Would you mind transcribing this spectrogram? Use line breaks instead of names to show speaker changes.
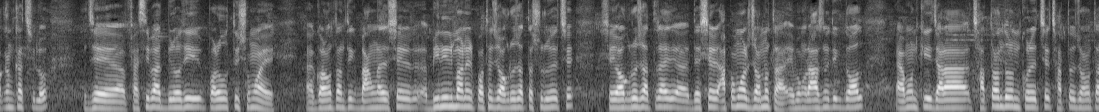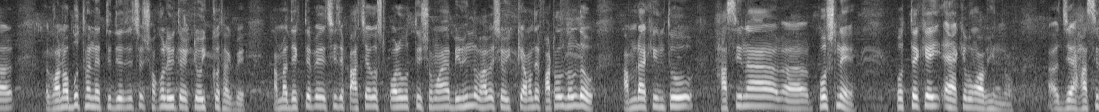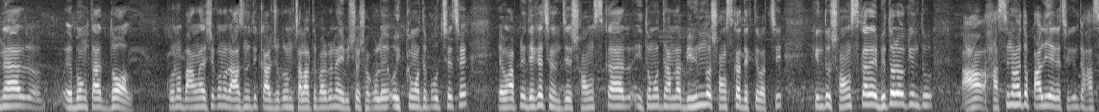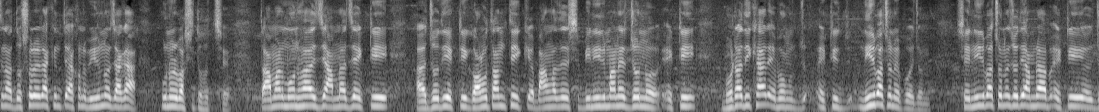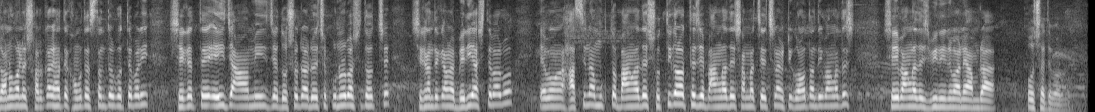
আকাঙ্ক্ষা ছিল যে ফ্যাসিবাদ বিরোধী পরবর্তী সময়ে গণতান্ত্রিক বাংলাদেশের বিনির্মাণের পথে যে অগ্রযাত্রা শুরু হয়েছে, সেই অগ্রযাত্রায় দেশের আপামর জনতা এবং রাজনৈতিক দল, এমনকি যারা ছাত্র আন্দোলন করেছে, ছাত্র জনতার গণ অভ্যুত্থান নেতৃত্ব দিয়েছে, সকলের ভিতরে একটি ঐক্য থাকবে। আমরা দেখতে পেয়েছি যে পাঁচই আগস্ট পরবর্তী সময়ে বিভিন্নভাবে সেই ঐক্য আমাদের ফাটল ধরলেও আমরা কিন্তু হাসিনা প্রশ্নে প্রত্যেকেই এক এবং অভিন্ন। যে হাসিনার এবং তার দল কোনো বাংলাদেশে কোনো রাজনৈতিক কার্যক্রম চালাতে পারবে না, এই বিষয়ে সকলে ঐক্যমতে পৌঁছেছে। এবং আপনি দেখেছেন যে সংস্কার, ইতোমধ্যে আমরা বিভিন্ন সংস্কার দেখতে পাচ্ছি, কিন্তু সংস্কারের ভিতরেও কিন্তু হাসিনা হয়তো পালিয়ে গেছে, কিন্তু হাসিনা দোসরেরা কিন্তু এখনও বিভিন্ন জায়গা পুনর্বাসিত হচ্ছে। তো আমার মনে হয় যে আমরা যে একটি যদি একটি গণতান্ত্রিক বাংলাদেশ বিনির্মাণের জন্য একটি ভোটাধিকার এবং একটি নির্বাচনের প্রয়োজন সেই নির্বাচনে যদি আমরা একটি জনগণের সরকারের হাতে ক্ষমতা স্থানান্তর করতে পারি, সেক্ষেত্রে এই যে আওয়ামী যে দোষটা রয়েছে পুনর্বাসিত হচ্ছে, সেখান থেকে আমরা বেরিয়ে আসতে পারব এবং হাসিনা মুক্ত বাংলাদেশ, সত্যিকার অর্থে যে বাংলাদেশ আমরা চেয়েছিলাম একটি গণতান্ত্রিক বাংলাদেশ, সেই বাংলাদেশ বিনির্মাণে আমরা পৌঁছাতে পারব।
